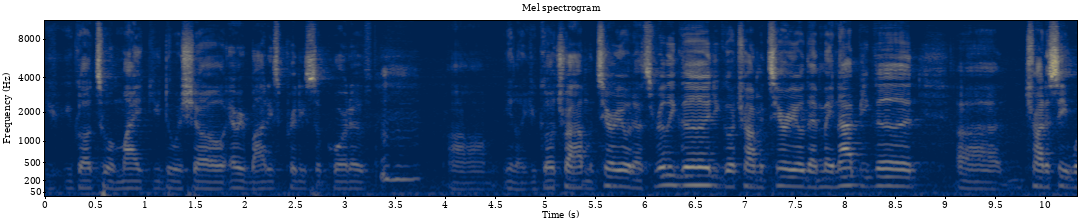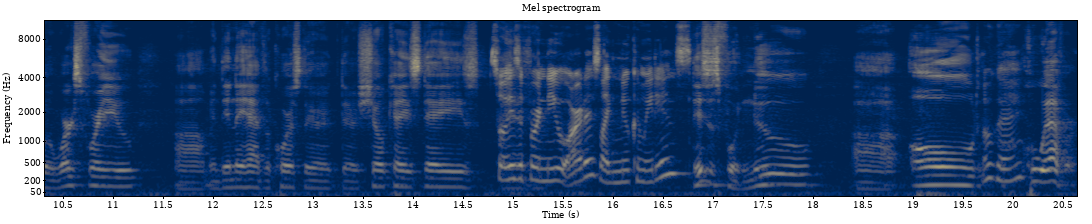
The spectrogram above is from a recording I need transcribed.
you, you go to a mic, you do a show, everybody's pretty supportive. Mm-hmm. Um, you know, you go try material that's really good, you go try material that may not be good, uh, try to see what works for you. Um, and then they have, of course, their, their showcase days. So is it for new artists, like new comedians? This is for new, uh, old, Okay. whoever.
